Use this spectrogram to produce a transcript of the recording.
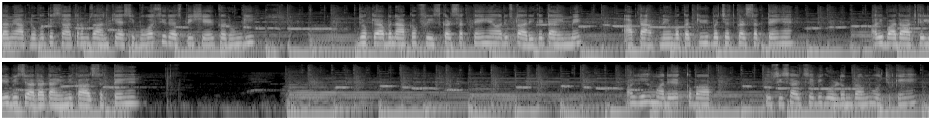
मैं आप लोगों के साथ रमज़ान की ऐसी बहुत सी रेसिपी शेयर करूँगी, जो क्या बनाकर फ्रीज़ कर सकते हैं और इफ्तारी के टाइम में आप अपने वक़्त की भी बचत कर सकते हैं। और इबादत के लिए भी ज़्यादा टाइम निकाल सकते हैं। और ये हमारे कबाब दूसरी साइड से भी गोल्डन ब्राउन हो चुके हैं।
